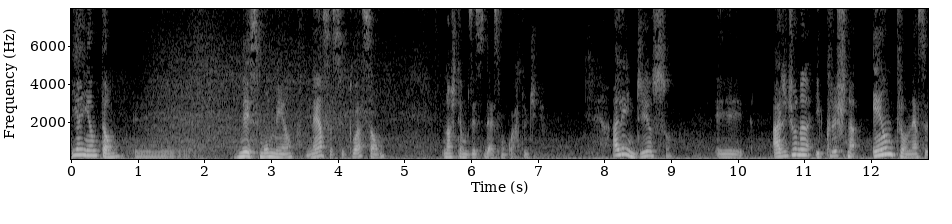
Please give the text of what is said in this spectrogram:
E aí, então, é, nesse momento, nessa situação, nós temos esse 14 dia. Além disso, eh, Arjuna e Krishna entram nessa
